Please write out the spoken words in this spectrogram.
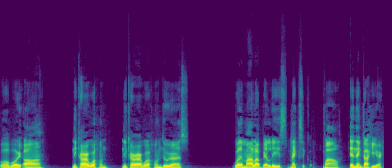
oh boy, uh, Nicaragua, Hon- Nicaragua, Honduras, Guatemala, Belize, Mexico, Wow. and then got here.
